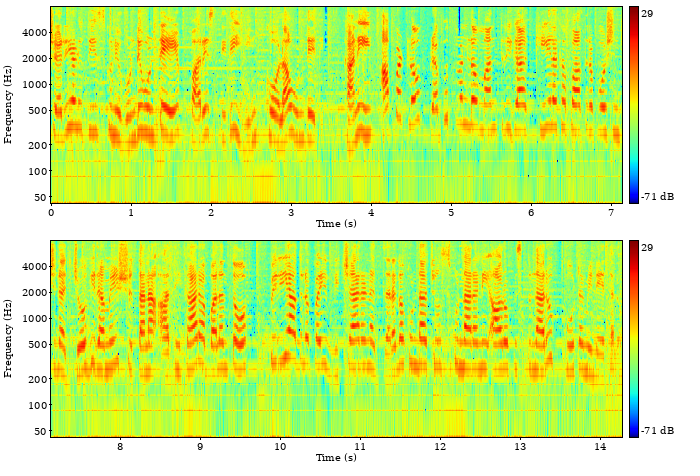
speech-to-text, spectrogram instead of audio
చర్యలు తీసుకుని ఉండి ఉంటే పరిస్థితి ఇంకోలా ఉండేది. కానీ అప్పట్లో ప్రభుత్వంలో మంత్రిగా కీలక పాత్ర పోషించిన జోగి రమేష్ తన అధికార బలంతో ఫిర్యాదులపై విచారణ జరగకుండా చూసుకున్నారని ఆరోపిస్తున్నారు కూటమి నేతలు.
